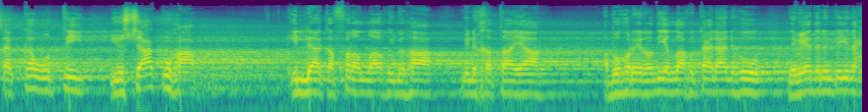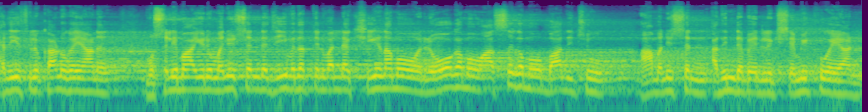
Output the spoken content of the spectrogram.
ശക്കൗത്തി യുശാക്കുഹ ഇല്ലാ കഫർ അള്ളാഹു മിൻ ഖത്തായ. അബുഹുറ റതി അള്ളാഹു താലാൻഹു നിവേദനം ചെയ്യുന്ന ഹദീസിൽ കാണുകയാണ് മുസ്ലിമായൊരു മനുഷ്യന്റെ ജീവിതത്തിൽ വല്ല ക്ഷീണമോ രോഗമോ അസുഖമോ ബാധിച്ചു ആ മനുഷ്യൻ അതിന്റെ പേരിൽ ക്ഷമിക്കുകയാണ്.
